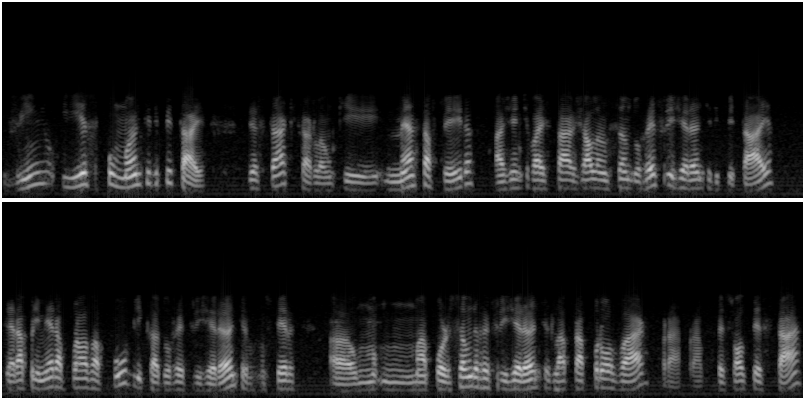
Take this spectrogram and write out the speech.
vinho e espumante de pitaia. Destaque, Carlão, que nesta feira a gente vai estar já lançando refrigerante de pitaia. Será a primeira prova pública do refrigerante. Vamos ter uh, uma, uma, porção de refrigerantes lá para provar, para o pessoal testar.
